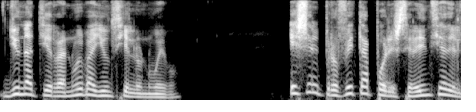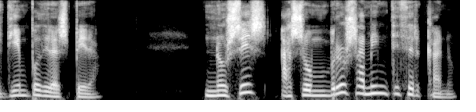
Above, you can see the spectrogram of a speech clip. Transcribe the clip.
de una tierra nueva y un cielo nuevo. Es el profeta por excelencia del tiempo de la espera. Nos es asombrosamente cercano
